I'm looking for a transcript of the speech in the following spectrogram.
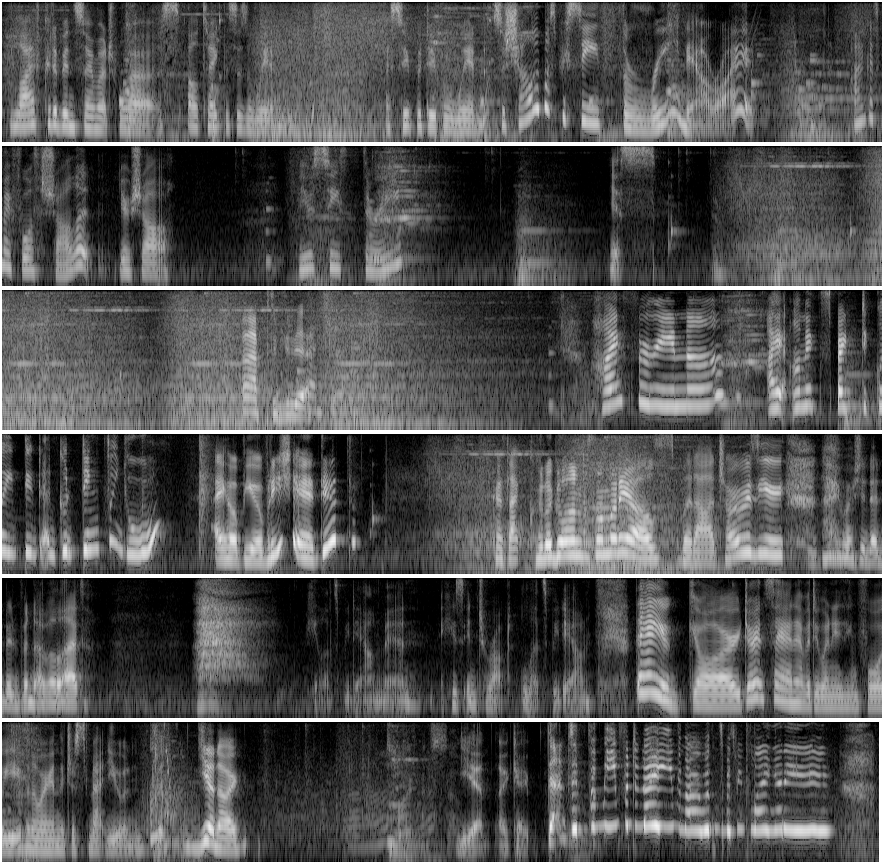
Life could have been so much worse. I'll take this as a win. A super duper win. So Charlotte must be C3 now, right? I think it's my fourth Charlotte. Yo, Char. Are you C3? Yes. Ah, Hi, Furina. I unexpectedly did a good thing for you. I hope you appreciate it. Because that could have gone to somebody else, but I chose you. I wish it had been benevolent. he lets me down, man. his interrupt lets me down. There you go. Don't say I never do anything for you, even though I only just met you and, but, you know. Yeah, okay. That's it for me for today, even though I wasn't supposed to be playing any.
